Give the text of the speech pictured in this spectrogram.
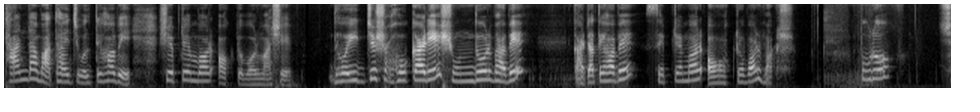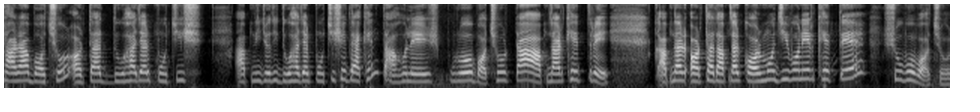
ঠান্ডা মাথায় চলতে হবে, সেপ্টেম্বর, অক্টোবর মাসে। ধৈর্য সহকারে সুন্দরভাবে কাটাতে হবে সেপ্টেম্বর ও অক্টোবর মাস। পুরো সারা বছর, অর্থাৎ দু হাজার পঁচিশ, আপনি যদি দু হাজার পঁচিশে দেখেন, তাহলে পুরো বছরটা আপনার ক্ষেত্রে, আপনার, অর্থাৎ আপনার কর্মজীবনের ক্ষেত্রে শুভ বছর।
